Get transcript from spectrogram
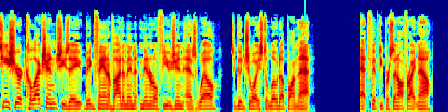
t shirt collection. She's a big fan of Vitamin Mineral Fusion as well. It's a good choice to load up on that at 50% off right now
